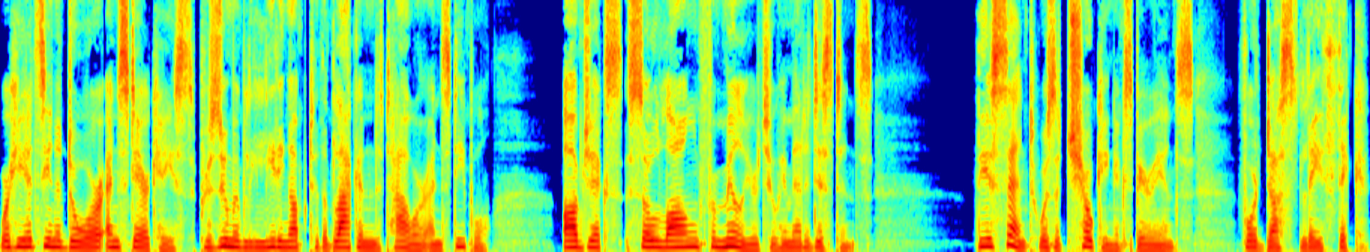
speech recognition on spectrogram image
where he had seen a door and staircase, presumably leading up to the blackened tower and steeple, objects so long familiar to him at a distance. The ascent was a choking experience, for dust lay thick,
